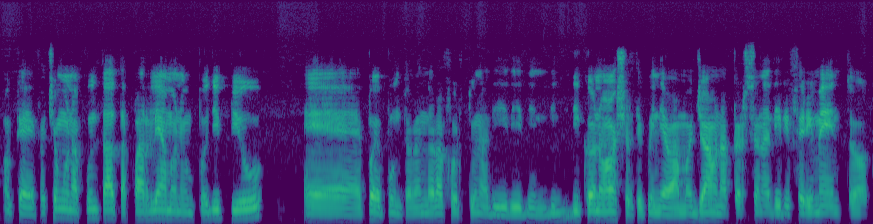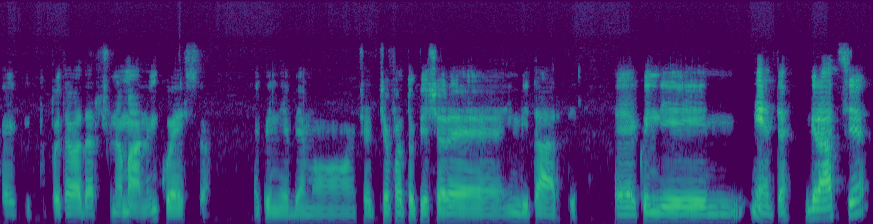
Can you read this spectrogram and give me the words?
ok, facciamo una puntata, parliamone un po' di più e poi appunto avendo la fortuna di, di, di, di conoscerti, quindi avevamo già una persona di riferimento che, che poteva darci una mano in questo e quindi abbiamo, cioè, ci ha fatto piacere invitarti. E quindi niente, grazie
